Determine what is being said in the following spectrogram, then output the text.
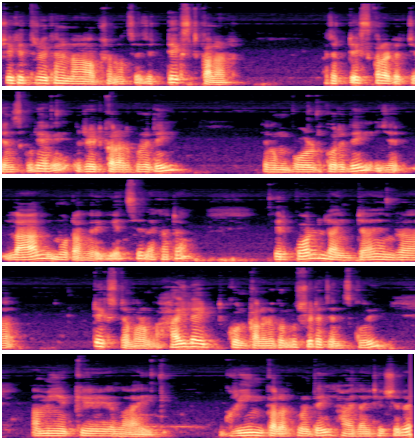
সেক্ষেত্রে এখানে নানা অপশান আছে যে টেক্সট কালার আচ্ছা টেক্সট কালারটা চেঞ্জ করি আগে রেড কালার করে দেই এবং বোল্ড করে দিই যে লাল মোটা হয়ে গিয়েছে লেখাটা। এর পরের লাইনটায় আমরা টেক্সটটা বরং হাইলাইট কোন কালারে করব সেটা চেঞ্জ করি। আমি একে লাইক গ্রিন কালার করে দেই হাইলাইট হিসেবে।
